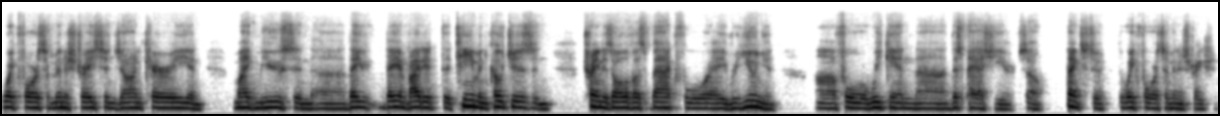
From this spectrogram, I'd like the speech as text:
Wake Forest administration, John Currie and Mike Muse, and uh, they they invited the team and coaches and trainers, all of us, back for a reunion uh, for weekend uh, this past year. So thanks to the Wake Forest administration.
